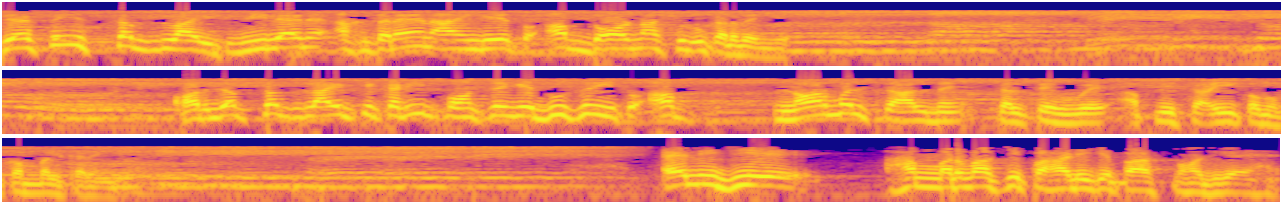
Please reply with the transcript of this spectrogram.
جیسے ہی سب لائٹ نیلین اخترین آئیں گے تو اب دوڑنا شروع کر دیں گے۔ اور جب سب لائٹ کے قریب پہنچیں گے دوسری، تو اب نارمل چال میں چلتے ہوئے اپنی سعی کو مکمل کریں گے۔ اے لیجیے ہم مروا کی پہاڑی کے پاس پہنچ گئے ہیں۔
